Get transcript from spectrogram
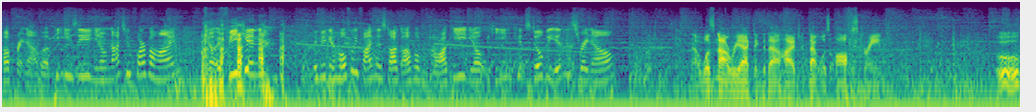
tough right now, but PEZ, you know, not too far behind. You know, if he can, if he can hopefully find this stock off of Rocke, you know, he can still be in this right now. I was not reacting to that Hydrant. That was off screen. Ooh.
